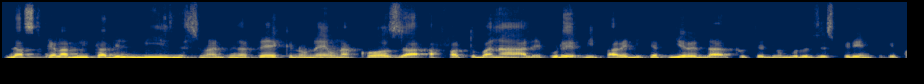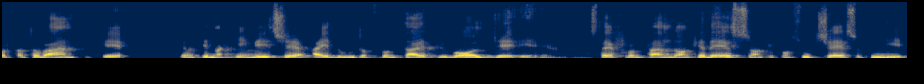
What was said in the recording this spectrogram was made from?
la scalabilità del business in un'azienda tech non è una cosa affatto banale, eppure mi pare di capire da tutte le numerose esperienze che hai portato avanti che è un tema che invece hai dovuto affrontare più volte e lo stai affrontando anche adesso, anche con successo, quindi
